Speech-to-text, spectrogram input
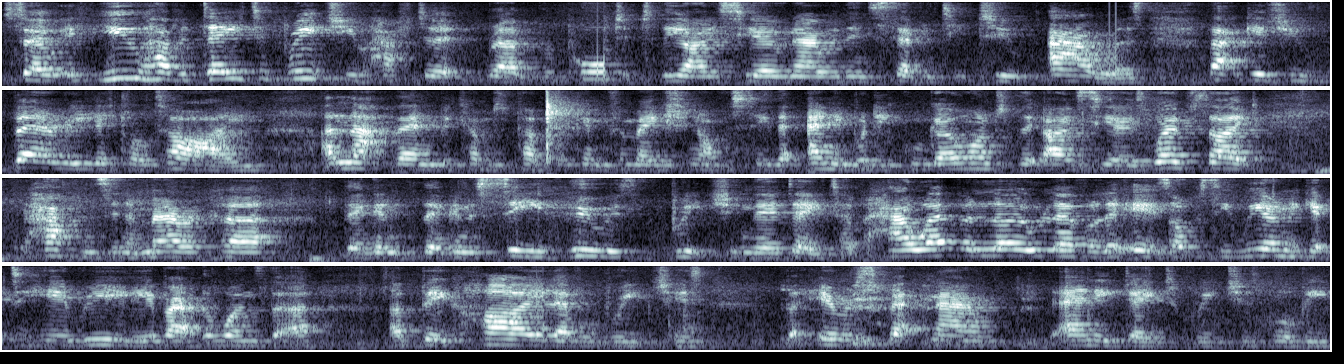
So if you have a data breach, you have to uh, report it to the ICO now within 72 hours. That gives you very little time, and that then becomes public information, obviously, that anybody can go onto the ICO's website. It happens in America. They're going, they're going to see who is breaching their data. However low level it is, obviously we only get to hear really about the ones that are, are big high level breaches, but irrespective now, any data breaches will be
